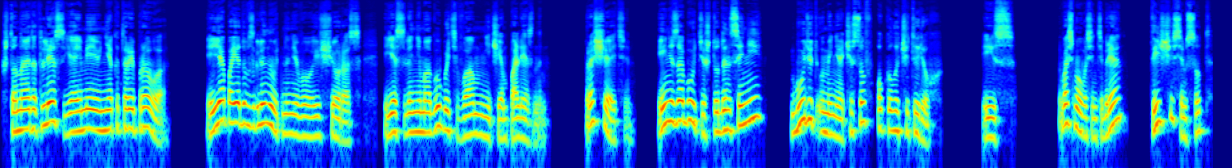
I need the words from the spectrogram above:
что на этот лес я имею некоторые права, и я поеду взглянуть на него еще раз, если не могу быть вам ничем полезным. Прощайте. И не забудьте, что Денсени будет у меня часов около четырех. Из 8 сентября 1700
